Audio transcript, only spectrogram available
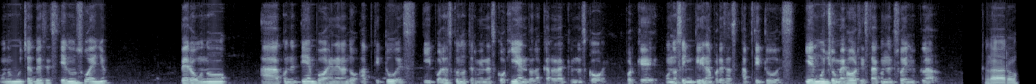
Uno muchas veces tiene un sueño, pero uno ah, con el tiempo va generando aptitudes y por eso es que uno termina escogiendo la carrera que uno escoge, porque uno se inclina por esas aptitudes. Y es mucho mejor si está con el sueño, claro. Claro.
